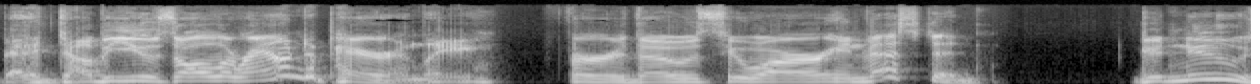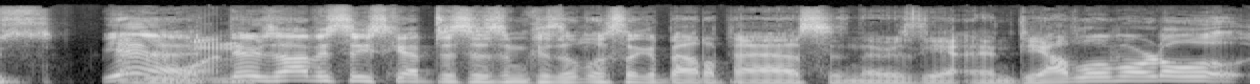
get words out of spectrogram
W's all around apparently for those who are invested. Good news. Yeah, everyone. there's obviously skepticism because it looks like a battle pass, and there's the and Diablo Immortal,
